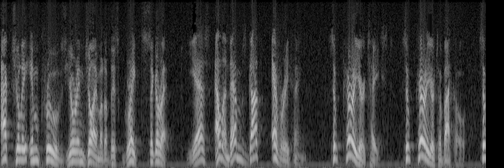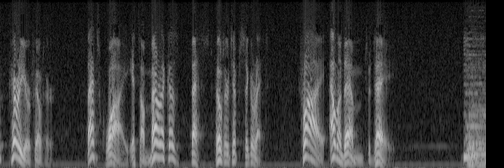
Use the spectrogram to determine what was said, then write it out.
actually improves your enjoyment of this great cigarette. Yes, L&M's got everything. Superior taste, superior tobacco, superior filter. That's why it's America's best filter tip cigarette. Try L&M today. No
